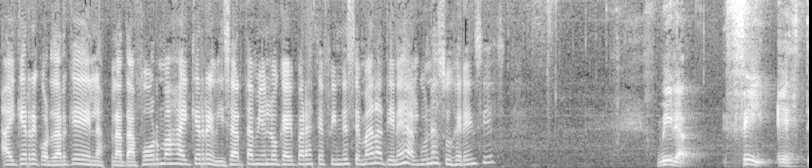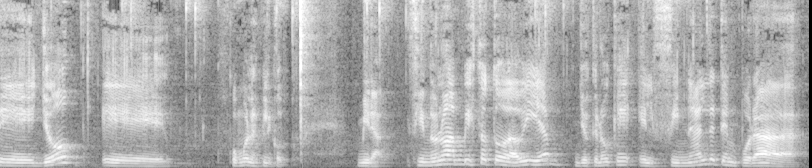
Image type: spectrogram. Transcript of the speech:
hay que recordar que en las plataformas hay que revisar también lo que hay para este fin de semana. ¿Tienes algunas sugerencias? Mira, sí, este, yo, eh, ¿cómo lo explico? Mira, si no lo han visto todavía, yo creo que el final de temporada,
